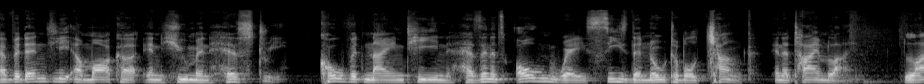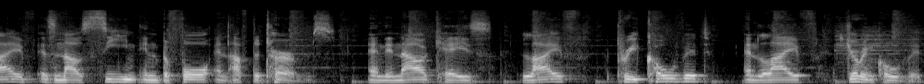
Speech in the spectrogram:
Evidently a marker in human history, COVID 19 has in its own way seized a notable chunk in a timeline. Life is now seen in before and after terms. And in our case, life pre COVID and life during COVID.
